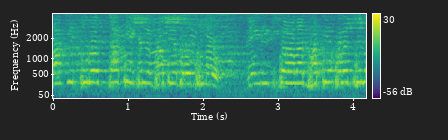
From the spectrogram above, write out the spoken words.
বাকি পুরো জাতি এখানে ঝাঁপিয়ে পড়েছিল। এই রিক্সাওয়ালা ঝাঁপিয়ে পড়েছিল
